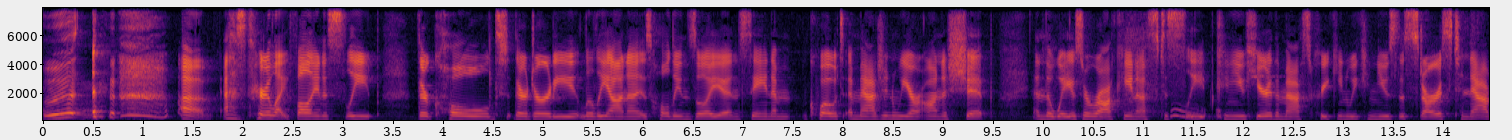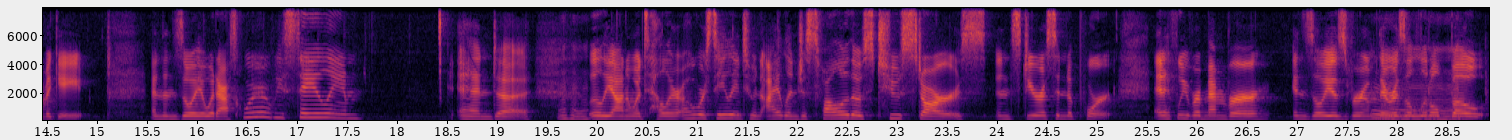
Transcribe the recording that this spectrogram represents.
um, as they're like falling asleep, They're cold, they're dirty. Liliana is holding Zoya and saying, um, quote, Imagine we are on a ship and the waves are rocking us to sleep. Can you hear the mast creaking? We can use the stars to navigate. And then Zoya would ask, Where are we sailing? And uh, Mm-hmm. Liliana would tell her, Oh, we're sailing to an island. Just follow those two stars and steer us into port. And if we remember, in Zoya's room, there was a little Mm. boat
